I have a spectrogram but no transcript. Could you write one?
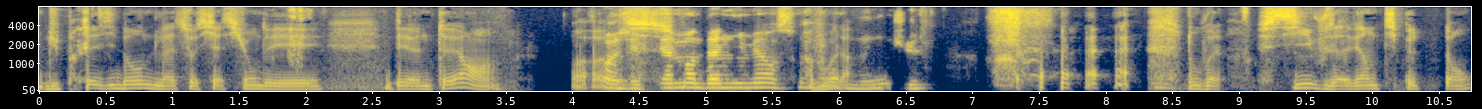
du président de l'association des des hunters Euh, Oh, J'ai tellement d'animés en ce moment. voilà. donc voilà si vous avez un petit peu de temps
